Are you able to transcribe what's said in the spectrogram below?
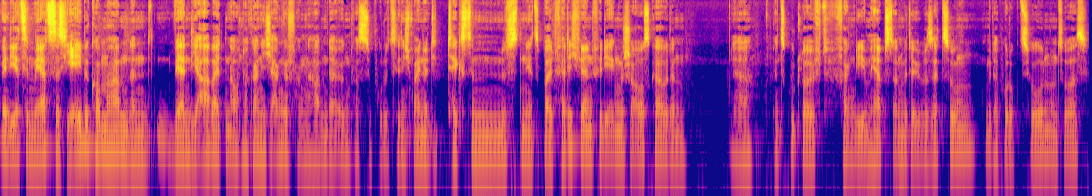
wenn die jetzt im März das Yay bekommen haben, dann werden die Arbeiten auch noch gar nicht angefangen haben, da irgendwas zu produzieren. Ich meine, die Texte müssten jetzt bald fertig werden für die englische Ausgabe. Dann, ja, wenn es gut läuft, fangen die im Herbst an mit der Übersetzung, mit der Produktion und sowas.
